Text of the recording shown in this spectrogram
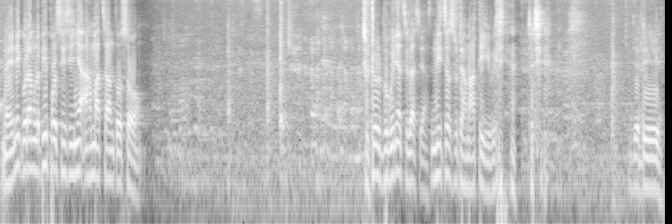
Nah ini kurang lebih posisinya Ahmad Santoso. Judul bukunya jelas ya, Nietzsche sudah mati. Jadi jadi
